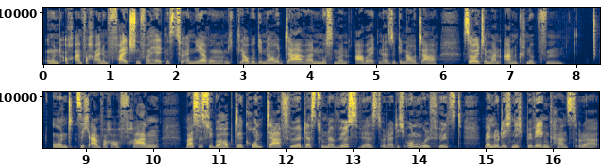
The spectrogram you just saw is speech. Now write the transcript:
und auch einfach einem falschen Verhältnis zur Ernährung. Und ich glaube, genau daran muss man arbeiten. Also genau da sollte man anknüpfen und sich einfach auch fragen, was ist überhaupt der Grund dafür, dass du nervös wirst oder dich unwohl fühlst, wenn du dich nicht bewegen kannst oder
